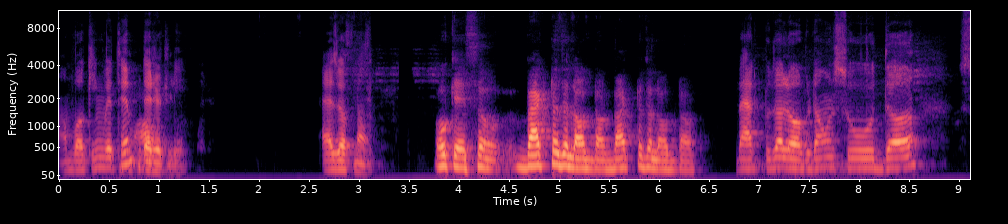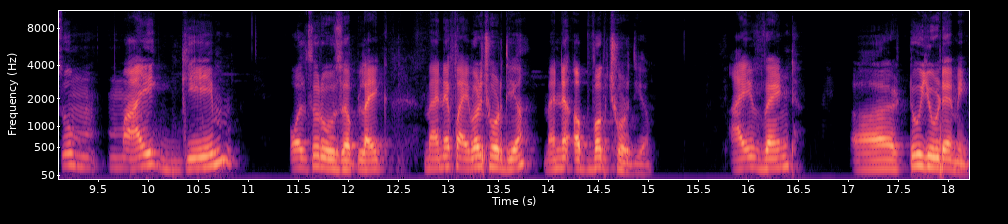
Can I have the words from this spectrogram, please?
I'm working with him Wow. directly as of now. Okay, so back to the lockdown, back to the lockdown. Back to the lockdown. So the so m- my game also rose up. Like मैंने Fiverr छोड़ दिया, मैंने Upwork छोड़ दिया. I went uh, to Udemy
